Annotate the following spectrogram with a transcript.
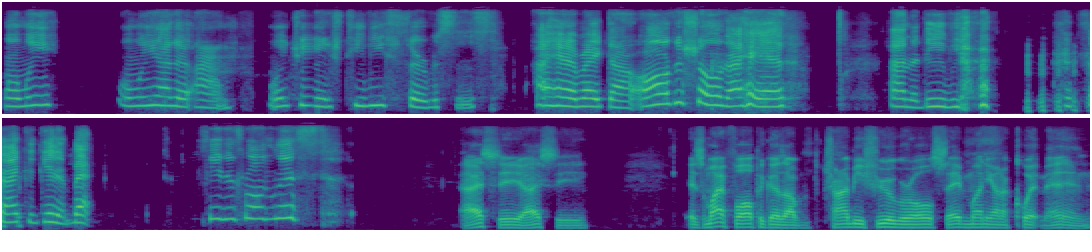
when we when we had a um we changed TV services, I had write down all the shows I had on the DVR so I could get it back. See this long list? I see, I see. It's my fault because I'm trying to be frugal, save money on equipment, and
